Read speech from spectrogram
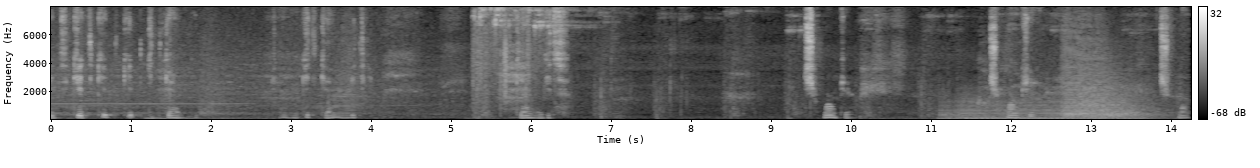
Git git git git git gel. Gel git gel git. Gel git. Ki. Çıkmam.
